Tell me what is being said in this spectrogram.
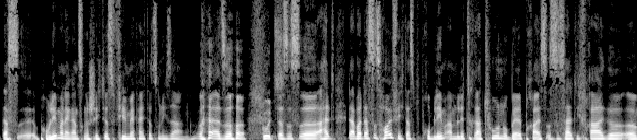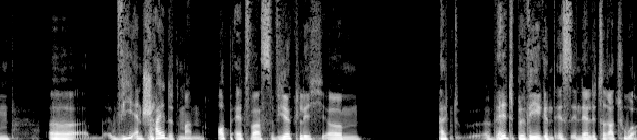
Das äh, Problem an der ganzen Geschichte ist, viel mehr kann ich dazu nicht sagen. Also Gut. das ist äh, halt, aber das ist häufig das Problem am Literaturnobelpreis. Es ist halt die Frage, ähm, äh, wie entscheidet man, ob etwas wirklich ähm, halt weltbewegend ist in der Literatur.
